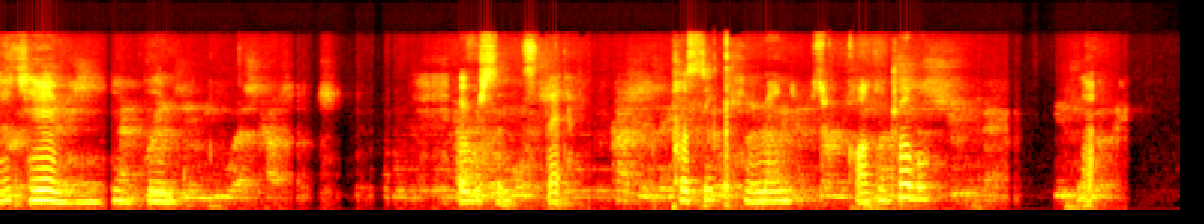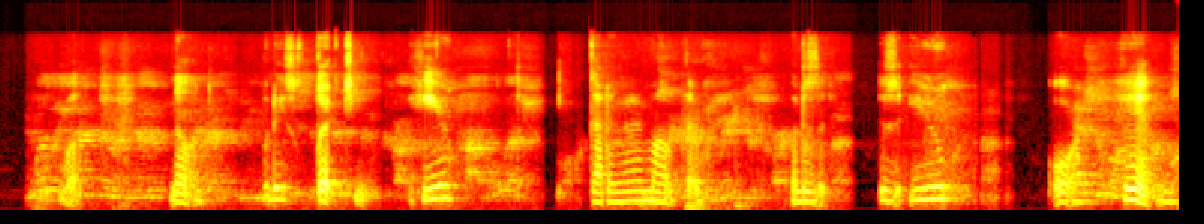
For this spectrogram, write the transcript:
That's him. Ever since that pussy came in, it's causing trouble. Not well, no, but he's thirteen. Here, gotta get him out there. What is it? Is it you or him?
